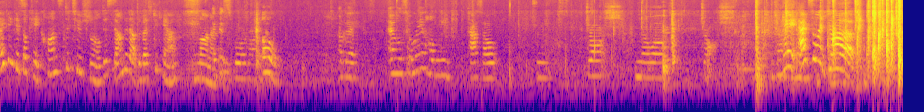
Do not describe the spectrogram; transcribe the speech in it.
I think it's okay. Constitutional. Just sound it out the best you can. if Monarchy. it's spelled wrong. Oh, Okay. And will somebody help me pass out treats? Josh, Noah, Josh. Hey, excellent job.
